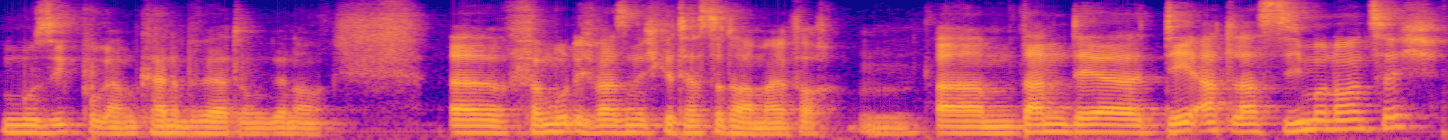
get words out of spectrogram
Musikprogramm, keine Bewertung, genau. Äh, vermutlich, weil sie nicht getestet haben, einfach. Mhm. Ähm, dann der D-Atlas 97.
